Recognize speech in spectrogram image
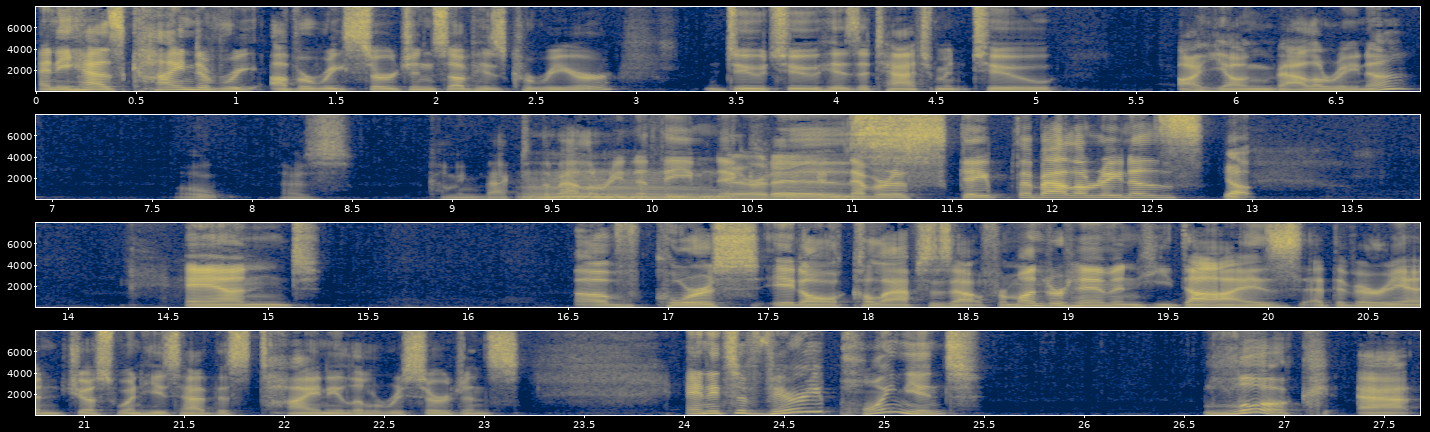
And he has kind of re- of a resurgence of his career due to his attachment to a young ballerina. Oh, there's coming back to the ballerina mm, theme, Nick. there it You can never escape the ballerinas. Yep. And of course, it all collapses out from under him and he dies at the very end, just when he's had this tiny little resurgence. And it's a very poignant look at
